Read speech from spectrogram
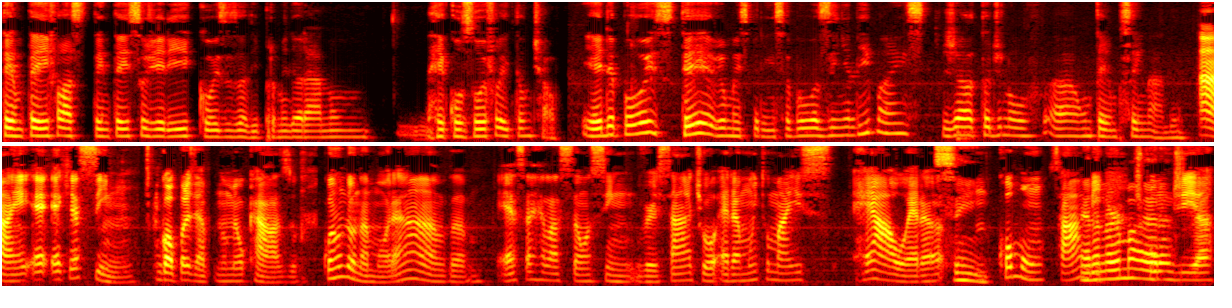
tentei falar, tentei sugerir coisas ali pra melhorar, não recusou, eu falei, então tchau. E aí depois teve uma experiência boazinha ali, mas já tô de novo há um tempo sem nada. Ah, é, é que assim, igual, por exemplo, no meu caso, quando eu namorava, essa relação, assim, versátil era muito mais real, era Sim. comum, sabe? Era normal, Tipo, era um dia,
